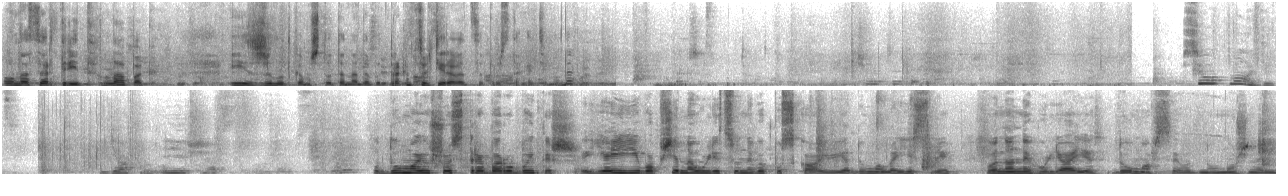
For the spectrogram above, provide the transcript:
У нас артрит лапок и с желудком что-то надо будет. Проконсультироваться просто хотим, да? Все, молодець. Дякую. Думаю, щось треба робити ж. Я її взагалі на вулицю не випускаю. Я думала, якщо вона не гуляє вдома все одно, можна і.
